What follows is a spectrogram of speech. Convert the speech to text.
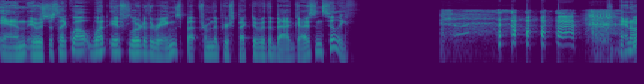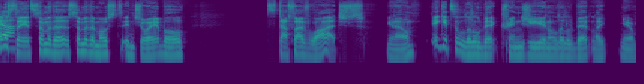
and it was just like well what if lord of the rings but from the perspective of the bad guys and silly and Yeah. honestly it's some of the some of the most enjoyable stuff i've watched you know it gets a little bit cringy and a little bit like you know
